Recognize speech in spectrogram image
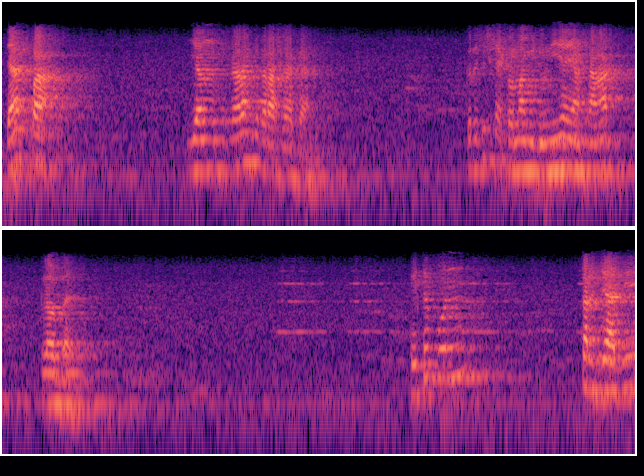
dampak yang sekarang kita rasakan. Krisis ekonomi dunia yang sangat global. Itu pun terjadi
